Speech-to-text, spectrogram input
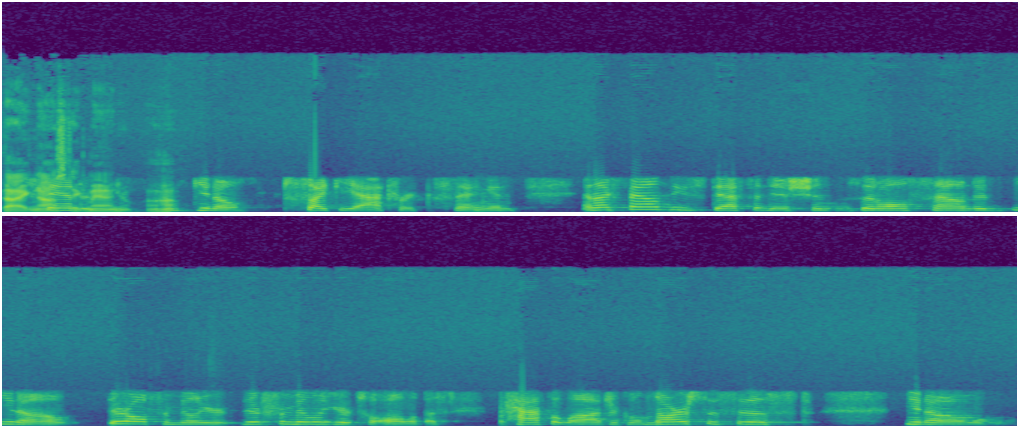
Diagnostic standard- manual. Uh huh. you know, psychiatric thing. And and I found these definitions that all sounded, you know, they're all familiar. They're familiar to all of us. Pathological narcissist, you know,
